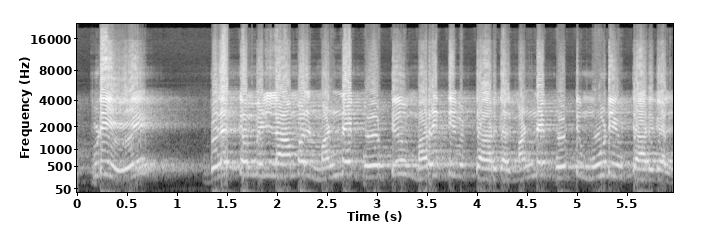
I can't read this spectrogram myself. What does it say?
இப்படி விளக்கம் இல்லாமல் மண்ணை போட்டு மறைத்து விட்டார்கள் மண்ணை போட்டு மூடி விட்டார்கள்.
